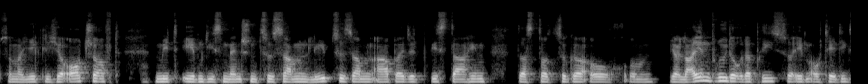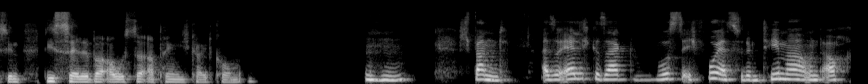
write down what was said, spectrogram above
sagen wir, jeglicher Ortschaft mit eben diesen Menschen zusammenlebt, zusammenarbeitet, bis dahin, dass dort sogar auch um, ja, Laienbrüder oder Priester eben auch tätig sind, die selber aus der Abhängigkeit kommen. Mhm. Spannend. Also ehrlich gesagt wusste ich vorher zu dem Thema und auch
